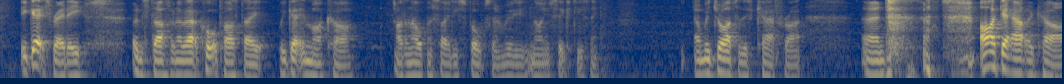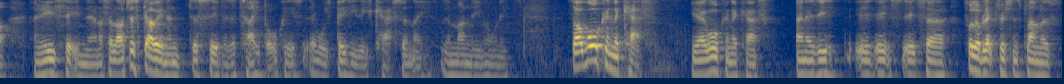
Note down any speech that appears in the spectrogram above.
he gets ready and stuff, and about quarter past eight, we get in my car. I had an old Mercedes Sports then, really 1960s thing, and we drive to this cafe, right? And I get out of the car and he's sitting there. And I said, I'll just go in and just see if there's a table because they're always busy, these cafes, aren't they? It's a Monday morning. So I walk in the cafe. Yeah, I walk in the cafe. And there's these, it's, it's uh, full of electricians, plumbers.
